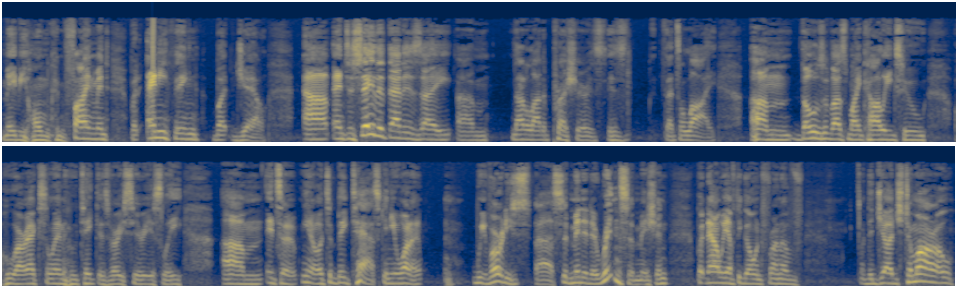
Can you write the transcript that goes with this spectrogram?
maybe home confinement, but anything but jail. Uh, and to say that that is a um, not a lot of pressure is, is that's a lie. Um, those of us, my colleagues who who are excellent, who take this very seriously, um, it's a you know it's a big task, and you want to. We've already uh, submitted a written submission, but now we have to go in front of the judge tomorrow.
